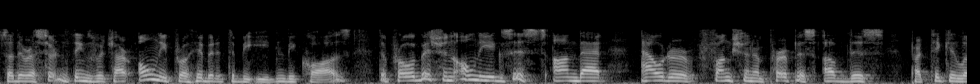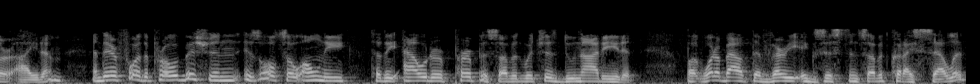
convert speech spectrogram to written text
So there are certain things which are only prohibited to be eaten because the prohibition only exists on that outer function and purpose of this particular item, and therefore the prohibition is also only to the outer purpose of it, which is do not eat it. But what about the very existence of it? Could I sell it?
